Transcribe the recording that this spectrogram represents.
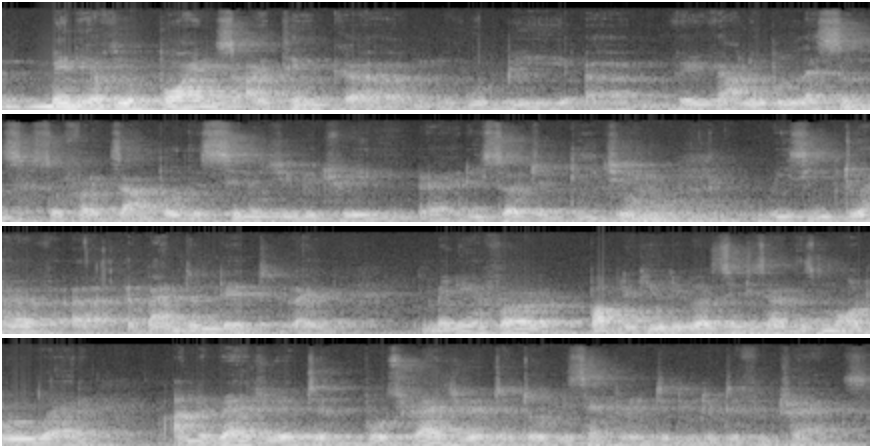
many of your points I think um, would be um, very valuable lessons. So, for example, this synergy between uh, research and teaching, we seem to have uh, abandoned it, right? Many of our public universities have this model where undergraduate and postgraduate are totally separated into different tracks.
